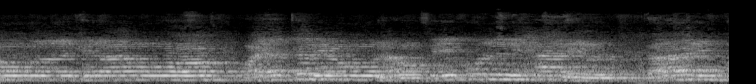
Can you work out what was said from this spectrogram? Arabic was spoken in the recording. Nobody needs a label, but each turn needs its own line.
وراءهم الكرام ويتبعونه في كل حال فإن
